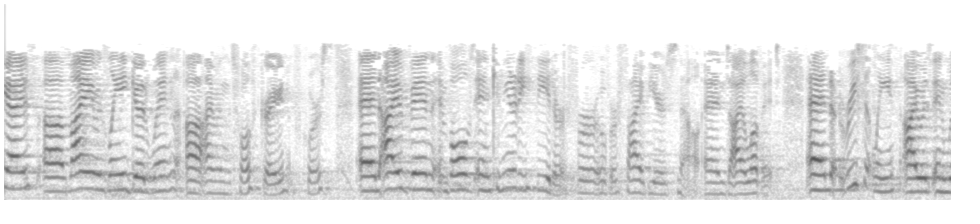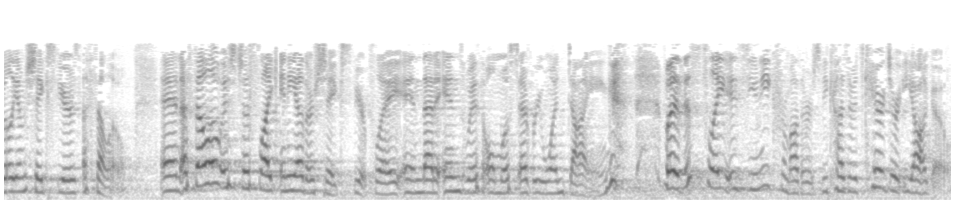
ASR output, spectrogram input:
Hey guys, uh, my name is Lainey Goodwin. Uh, I'm in the 12th grade, of course, and I've been involved in community theater for over five years now, and I love it. And recently, I was in William Shakespeare's Othello. And Othello is just like any other Shakespeare play in that it ends with almost everyone dying. but this play is unique from others because of its character Iago.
